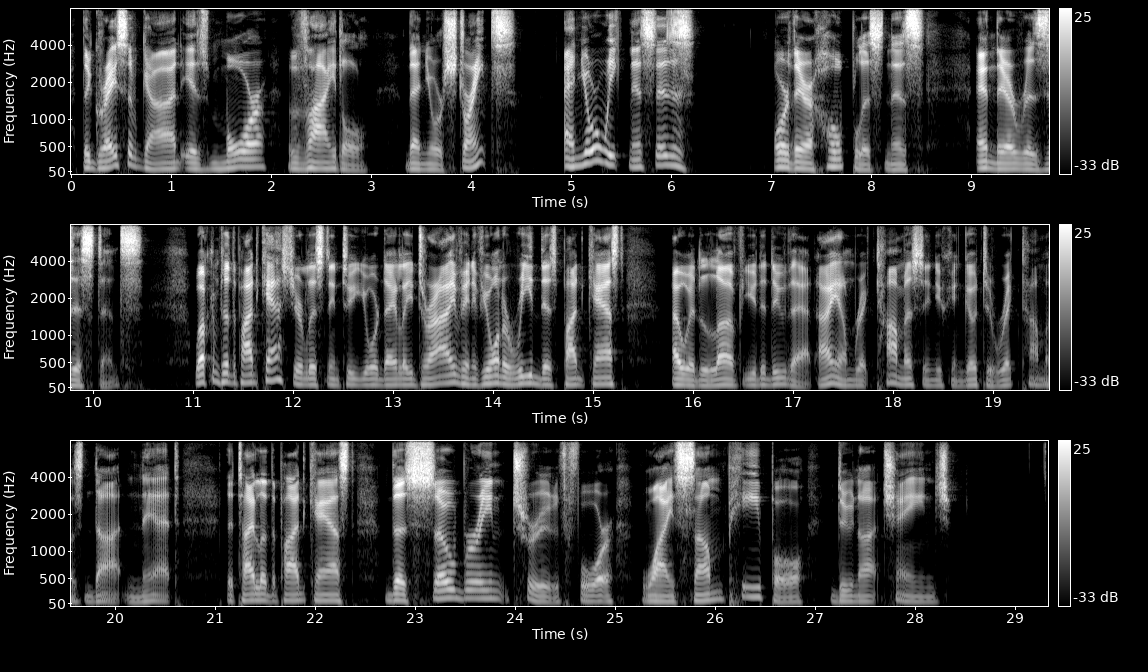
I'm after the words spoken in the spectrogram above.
The grace of God is more vital than your strengths and your weaknesses or their hopelessness and their resistance. Welcome to the podcast. You're listening to Your Daily Drive. And if you want to read this podcast, I would love you to do that. I am Rick Thomas, and you can go to rickthomas.net. The title of the podcast, The Sobering Truth for Why Some People Do Not Change.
